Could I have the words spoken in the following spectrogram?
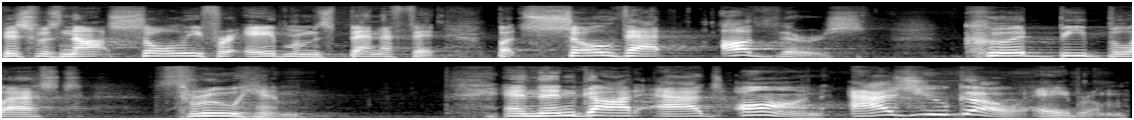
This was not solely for Abram's benefit, but so that others could be blessed through him. And then God adds on, as you go, Abram,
